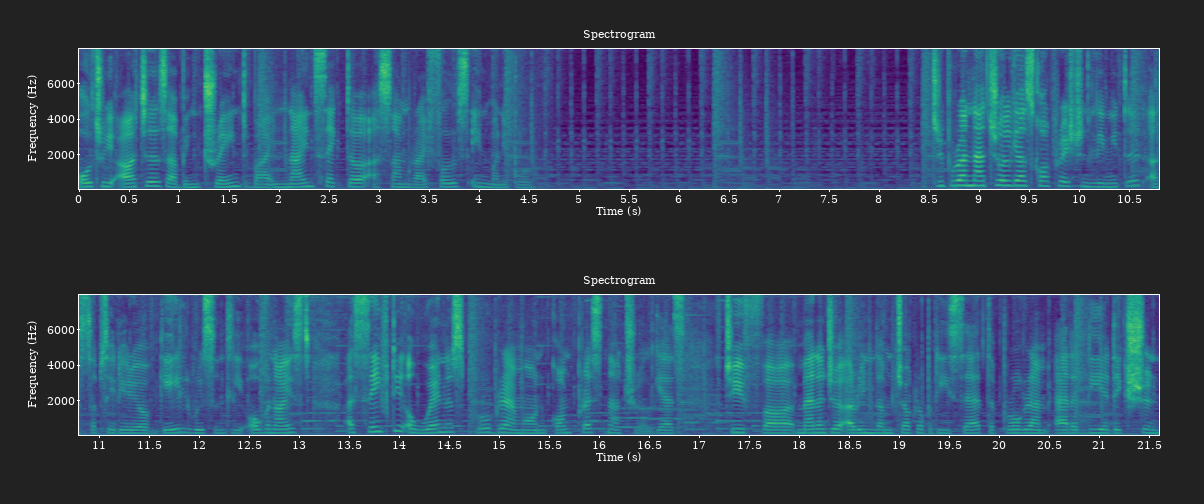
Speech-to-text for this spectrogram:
All three archers are being trained by 9 sector Assam Rifles in Manipur. Tripura Natural Gas Corporation Limited, a subsidiary of GAIL, recently organized a safety awareness program on compressed natural gas Chief uh, Manager Arindam Chakraborty said the program added the addiction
